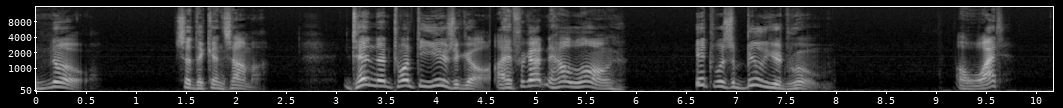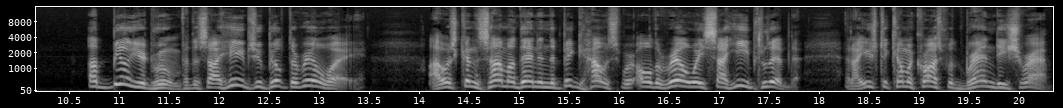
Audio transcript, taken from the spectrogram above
No, said the Khansamah. Ten or twenty years ago, I have forgotten how long, it was a billiard room. A what? A billiard room for the sahibs who built the railway. I was Khansamah then in the big house where all the railway sahibs lived, and I used to come across with brandy shrab.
